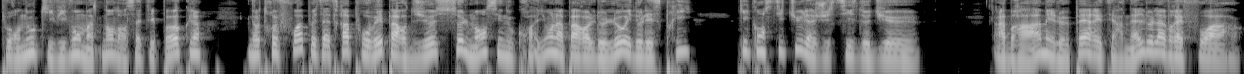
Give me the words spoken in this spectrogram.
Pour nous qui vivons maintenant dans cette époque, notre foi peut être approuvée par Dieu seulement si nous croyons la parole de l'eau et de l'esprit qui constitue la justice de Dieu. Abraham est le Père éternel de la vraie foi.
